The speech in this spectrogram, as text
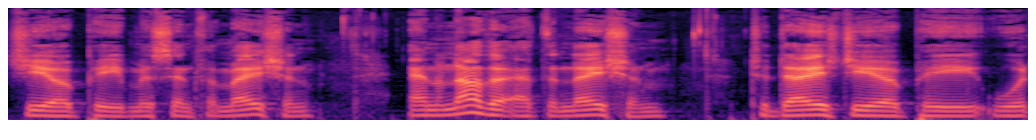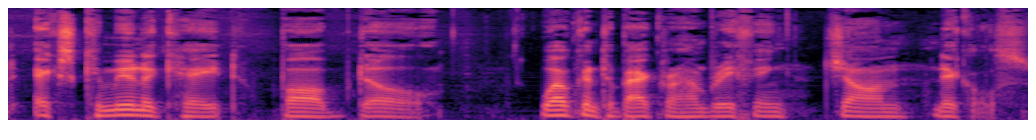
GOP misinformation, and another at The Nation, Today's GOP would excommunicate Bob Dole. Welcome to Background Briefing, John Nichols.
